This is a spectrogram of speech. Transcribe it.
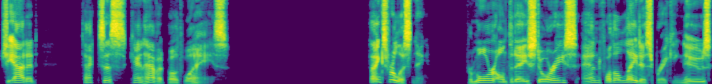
She added, Texas can't have it both ways. Thanks for listening. For more on today's stories and for the latest breaking news,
